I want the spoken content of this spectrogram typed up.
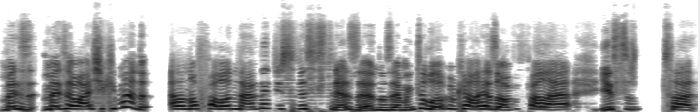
Mas, mas eu acho que, mano, ela não falou nada disso nesses três anos. É muito louco que ela resolve falar isso, sei lá,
